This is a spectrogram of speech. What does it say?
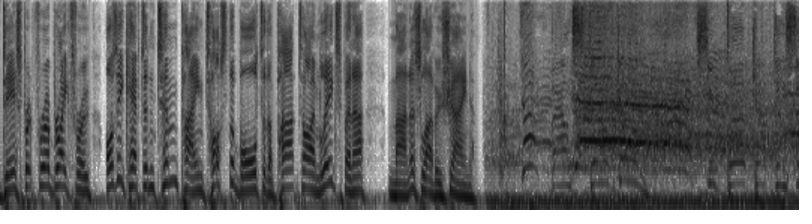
Desperate for a breakthrough, Aussie captain Tim Paine tossed the ball to the part time leg spinner, Marnus Labuschagne. Bounce, glove gone. Superb captaincy.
